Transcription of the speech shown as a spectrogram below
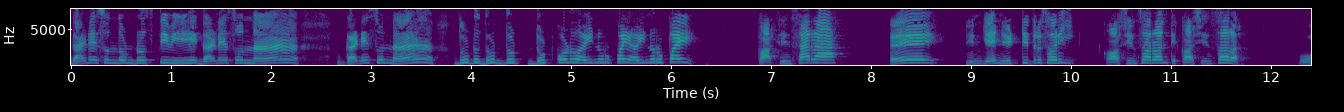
ಗಣೇಶನ್ ದುಂಡಿಸ್ತೀವಿ ಗಣೇಶನ್ನ ಗಣೇಶನ್ನ ದುಡ್ಡು ದುಡ್ಡು ದುಡ್ಡು ದುಡ್ಡು ಕೊಡು, ಐನೂರು ರೂಪಾಯಿ ಐನೂರು ರೂಪಾಯಿ. ಕಾಸಿನ ಸಾರ. ಏಯ್ ನಿನ್ಗೆ ಇಟ್ಟಿದ್ರು ಸರಿ. ಕಾಸಿನ ಸಾರ ಅಂತೆ, ಕಾಸಿನ ಸಾರ. ಓ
